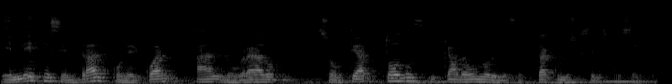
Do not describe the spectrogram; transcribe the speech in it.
el eje central con el cual han logrado sortear todos y cada uno de los obstáculos que se les presentan.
